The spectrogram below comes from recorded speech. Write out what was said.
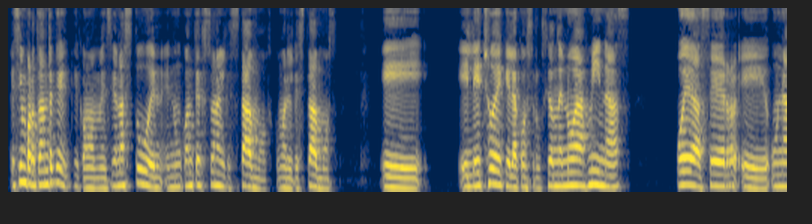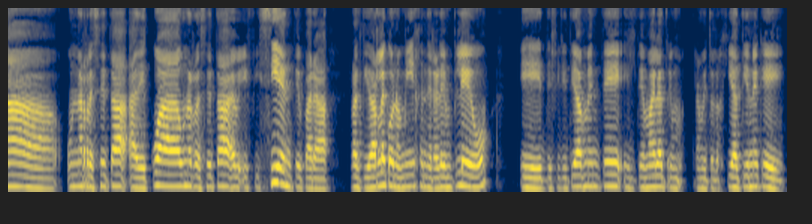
es importante que, como mencionas tú, en, un contexto en el que estamos, como en el que estamos, eh, el hecho de que la construcción de nuevas minas pueda ser eh, una, receta adecuada, una receta eficiente para reactivar la economía y generar empleo, eh, definitivamente el tema de la tramitología tiene que,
